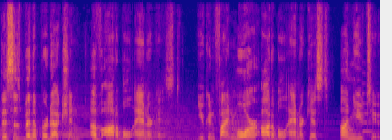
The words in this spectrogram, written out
This has been a production of Audible Anarchist. You can find more Audible Anarchist on YouTube.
